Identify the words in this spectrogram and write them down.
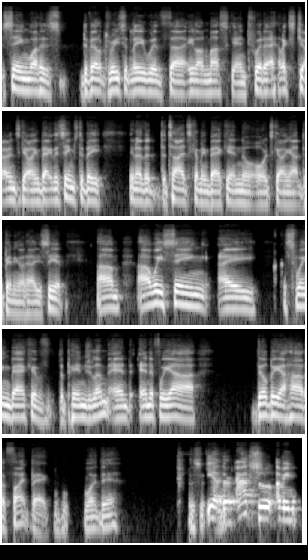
seeing what has developed recently with uh, Elon Musk and Twitter, Alex Jones going back, there seems to be, you know, the, the tide's coming back in, or, or it's going out, depending on how you see it. Um, are we seeing a swing back of the pendulum? And and if we are, there'll be a harder fight back, won't there? Yeah, they're absolutely. I mean,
